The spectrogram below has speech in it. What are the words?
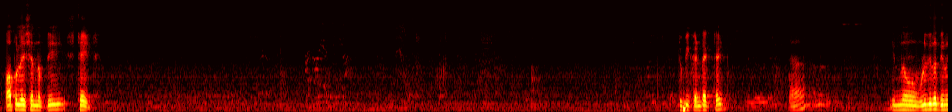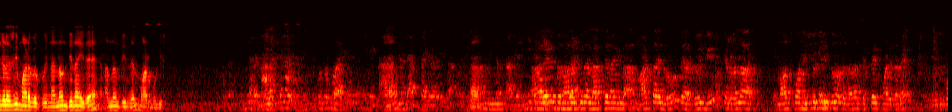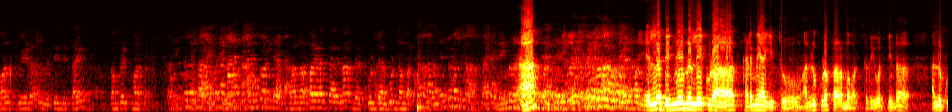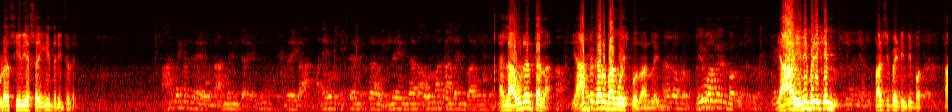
population of the state. To be conducted ಆ? ಇನ್ನು ಉಳಿದಿರೋ ದಿನಗಳಲ್ಲಿ ಮಾಡಬೇಕು ಇನ್ನು ಹನ್ನೊಂದು ದಿನ ಇದೆ ಹನ್ನೊಂದು ದಿನದಲ್ಲಿ ಮಾಡಿ ಮುಗಿಸ್ ಹಾ. ನಾನು ಹೇಳಿದ್ದು ನಾಲ್ಕು ದಿನ ಲ್ಯಾಬ್ಸ್ ಆಗಿಲ್ಲ ಮಾಡ್ತಾ ಇದ್ರು ದೇ ಆರ್ ಡೂಯಿಂಗ್ ಇಟ್. ಕೆಲವೆಲ್ಲ ಸ್ಮಾಲ್ ಸ್ಮಾಲ್ ಇಶ್ಯೂಸ್ ಇತ್ತು ಅದನ್ನೆಲ್ಲ ಸೆಪರೇಟ್ ಮಾಡಿದ್ದಾರೆ. ಇದು gone speed with in the time complete ಮಾಡ್ತಾರೆ. ನಾವು ನಂಬರ್ ಹೇಳಕ್ತಾ ಇರಲಿಲ್ಲ good they are good number ಆ? ಎಲ್ಲ ಬೆಂಗಳೂರಿನಲ್ಲಿ ಕೂಡ ಕಡಿಮೆ ಆಗಿತ್ತು ಅಲ್ಲೂ ಕೂಡ ಪ್ರಾರಂಭವಾಗ್ತದೆ. ಇವತ್ತಿನಿಂದ ಅಲ್ಲೂ ಕೂಡ ಸೀರಿಯಸ್ ಆಗಿ ನಡೀತದೆ. ಅಲ್ಲ ಅವ್ರಂತಲ್ಲ. ಯಾರು ಬೇಕಾದ್ರೂ ಭಾಗವಹಿಸ್ಬೋದು ಆನ್ಲೈನ್ ನೀವು ಆನ್ಲೈನ್ ಬರ್ಬೋದು yeah anybody can participate in the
